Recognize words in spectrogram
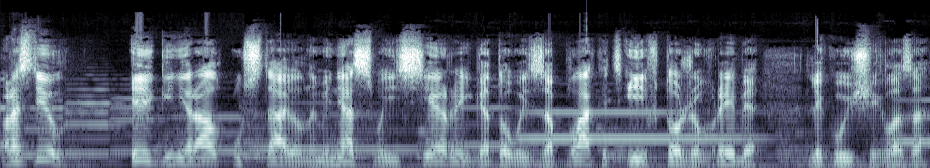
Простил. И генерал уставил на меня свои серые, готовые заплакать и в то же время ликующие глаза.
